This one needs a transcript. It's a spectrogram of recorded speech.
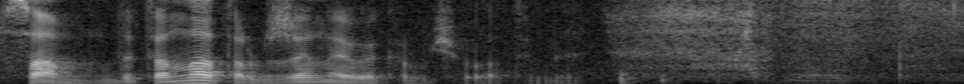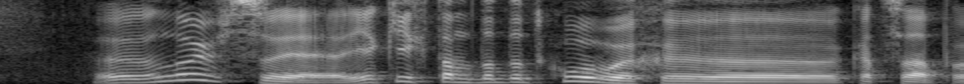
сам детонатор вже не викручувати, Ну і все. Яких там додаткових е, кацапи,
